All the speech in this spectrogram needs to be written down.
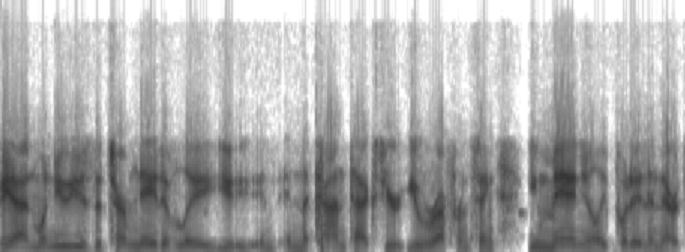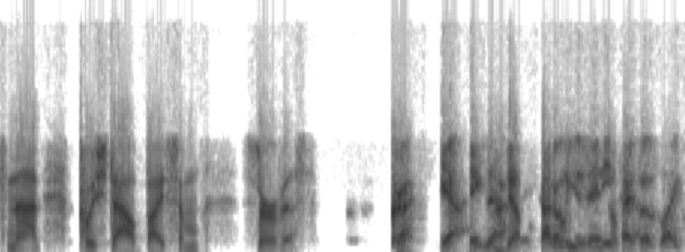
Yeah, and when you use the term natively, you, in, in the context you're, you're referencing, you manually put it in there. It's not pushed out by some service. Correct. Yeah, exactly. Yep. I don't use any Okay. type of like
